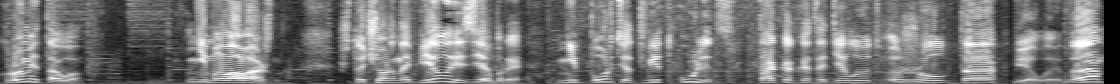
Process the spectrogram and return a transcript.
Кроме того, немаловажно, что черно-белые зебры не портят вид улиц, так как это делают желто-белые, да?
